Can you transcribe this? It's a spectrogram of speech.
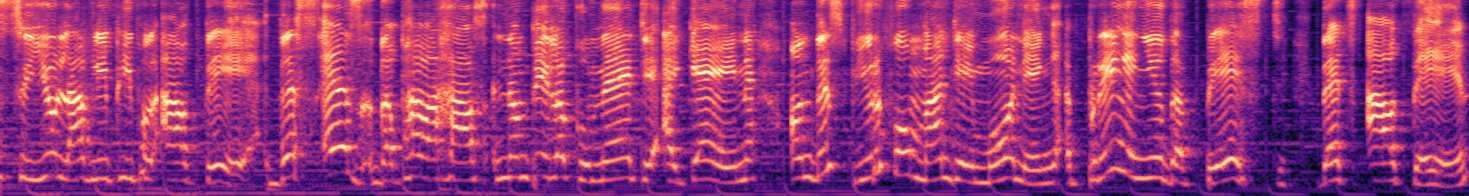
Greetings to you, lovely people out there. This is the powerhouse Nompilo Gumede again on this beautiful Monday morning, bringing you the best that's out there.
